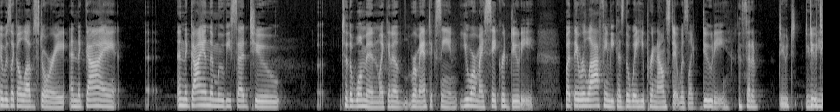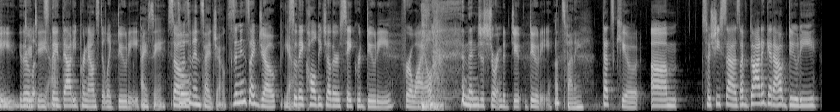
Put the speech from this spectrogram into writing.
It was like a love story, and the guy and the guy in the movie said to to the woman like in a romantic scene, "You are my sacred duty." But they were laughing because the way he pronounced it was like duty. Instead of duty. Duty. Duty. Like- yeah. They thought he pronounced it like duty. I see. So- So, it's an inside joke. It's an inside joke. Yeah. So they called each other sacred duty for a while and then just shortened to du- duty. That's funny. That's cute. Um, so she says, I've got to get out duty.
